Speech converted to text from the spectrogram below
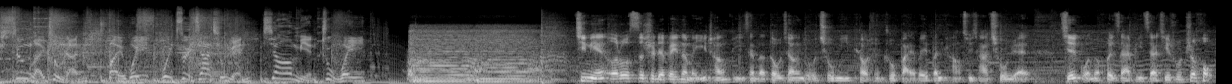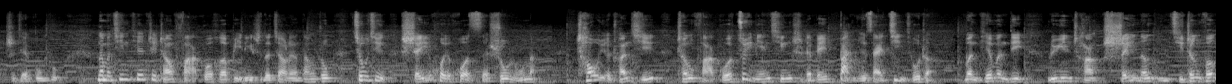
生来助燃，百威为最佳球员加冕助威。今年俄罗斯世界杯的每一场比赛呢，都将由球迷票选出百位本场最佳球员，结果呢会在比赛结束之后直接公布。那么今天这场法国和比利时的较量当中，究竟谁会获此殊荣呢？超越传奇，成法国最年轻世界杯半决赛进球者？问天问地，绿茵场谁能与其争锋？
